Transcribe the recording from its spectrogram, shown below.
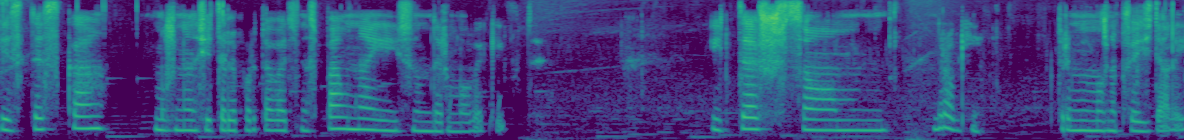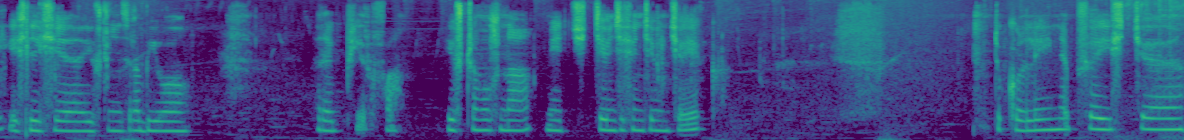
Jest deska, można się teleportować na spawna i są darmowe gifty. I też są drogi, którymi można przejść dalej, jeśli się jeszcze nie zrobiło Rebirfa. Jeszcze można mieć 99 jajek. Tu kolejne przejście.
